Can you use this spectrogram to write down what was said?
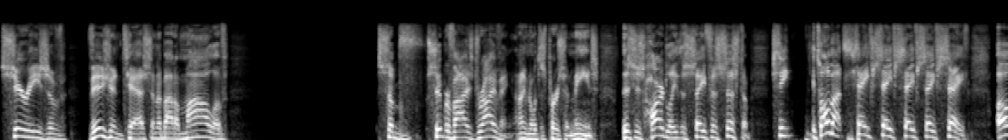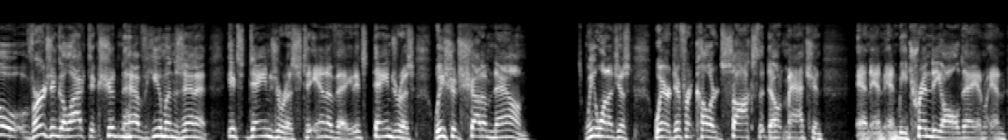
series of vision test and about a mile of sub supervised driving. I don't even know what this person means. This is hardly the safest system. See, it's all about safe, safe, safe, safe, safe. Oh, Virgin Galactic shouldn't have humans in it. It's dangerous to innovate. It's dangerous. We should shut them down. We want to just wear different colored socks that don't match and, and, and, and be trendy all day and, and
